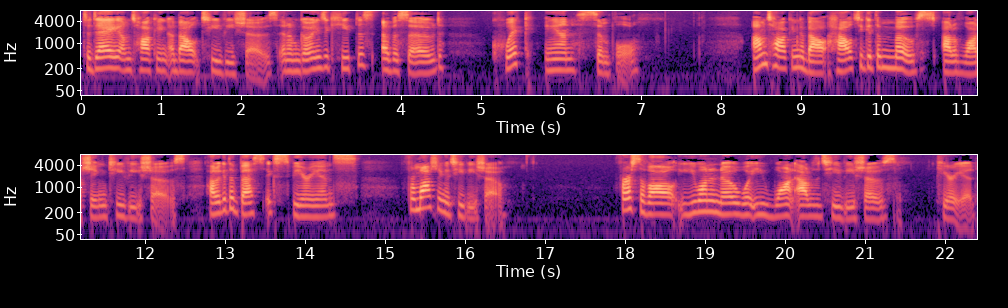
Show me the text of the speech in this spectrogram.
Today I'm talking about TV shows, and I'm going to keep this episode quick and simple. I'm talking about how to get the most out of watching TV shows, how to get the best experience from watching a TV show. First of all, you want to know what you want out of the TV shows, period.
